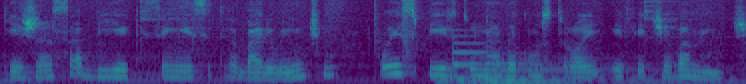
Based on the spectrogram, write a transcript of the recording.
que já sabia que sem esse trabalho íntimo o espírito nada constrói efetivamente,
